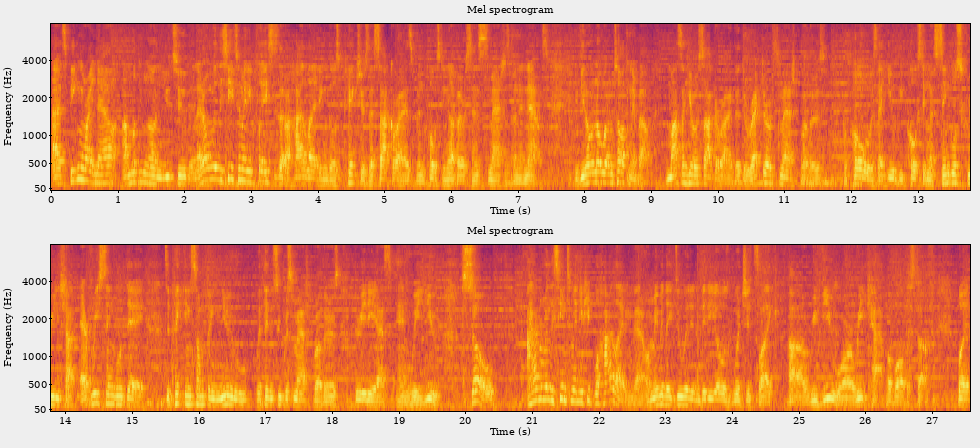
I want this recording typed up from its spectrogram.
as speaking right now, I'm looking on YouTube, and I don't really see too many places that are highlighting those pictures that Sakurai has been posting up ever since Smash has been announced. If you don't know what I'm talking about, Masahiro Sakurai, the director of Smash Bros., proposed that he would be posting a single screenshot every single day depicting something new within Super Smash Bros., 3DS, and Wii U. So, I haven't really seen too many people highlighting that, or maybe they do it in videos which it's like a review or a recap of all the stuff. But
